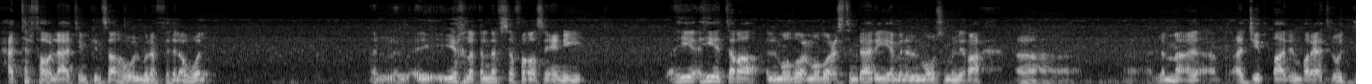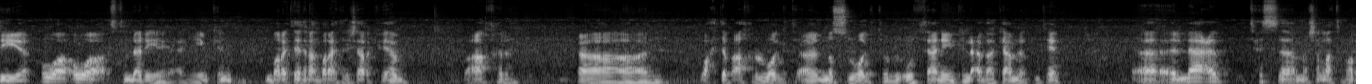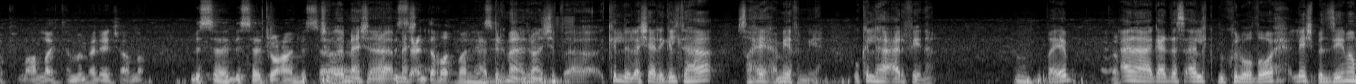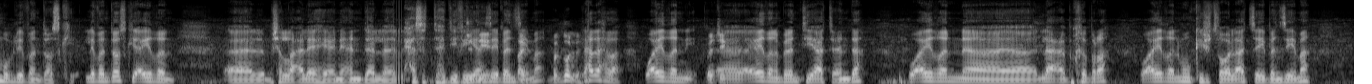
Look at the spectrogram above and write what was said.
حتى الفاولات يمكن صار هو المنفذ الأول. ال- ال- يخلق لنفسه فرص يعني هي هي ترى الموضوع موضوع استمرارية من الموسم اللي راح. آه، آه، لما أجيب طاري المباريات الودية هو هو استمرارية يعني. يمكن مباراتين ثلاث مباريات اللي شارك فيها بآخر آه، واحدة بآخر الوقت آه، نص الوقت والثانية يمكن لعبها كاملة ثنتين آه، اللاعب تحسه ما شاء الله تبارك الله الله يتمم عليه إن شاء الله لسه لسه جوعان لسه شوف معلش آه، لسه معلش. عنده الرغبة إنه عبد الرحمن عبد الرحمن شوف آه، كل الأشياء اللي قلتها صحيحة 100% وكلها عارفينها. طيب. أنا قاعد أسألك بكل وضوح ليش بنزيما مو ليفاندوسكي؟ ليفاندوسكي أيضا آه ما شاء الله عليه يعني عنده الحاسه التهديفية. زي بنزيما. طيب بقول لك. لحظة لحظة. وأيضا بجيك. آه أيضا بلنتيات عنده. وأيضا آه لاعب خبرة. وأيضا ممكن يشوت فاولات زي بنزيما.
